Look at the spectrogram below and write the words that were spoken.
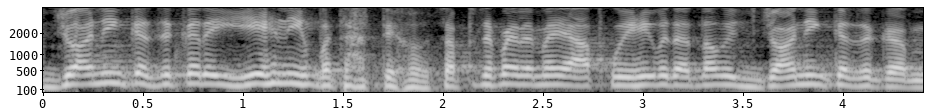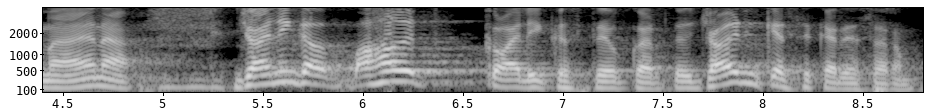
ज्वाइनिंग कैसे करें? ये नहीं बताते हो। सबसे पहले मैं आपको यही बताता हूँ कि ज्वाइनिंग कैसे करना है ना। ज्वाइनिंग का बहुत क्वारी कसते करते हो। ज्वाइन कैसे करें, सर, हम?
